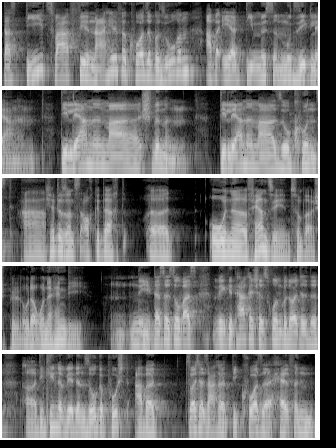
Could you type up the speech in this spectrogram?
dass die zwar viel Nachhilfekurse besuchen, aber eher die müssen Musik lernen. Die lernen mal schwimmen. Die lernen mal so Kunst. Ah, ich hätte sonst auch gedacht, äh, ohne Fernsehen zum Beispiel oder ohne Handy. Nee, das ist sowas, vegetarisches Huhn bedeutet, äh, die Kinder werden so gepusht, aber solche Sachen, die Kurse helfen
